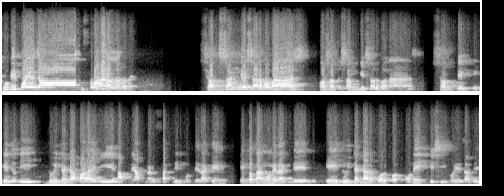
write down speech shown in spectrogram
খুবই প্রয়োজন। বলেন। সৎসঙ্গে সর্ববাস অসৎ সঙ্গে সর্বনাশ। সৎ ব্যক্তিকে যদি দুই টাকা বাড়াই দিয়ে আপনি আপনার চাকরির মধ্যে রাখেন এ কথা মনে রাখবেন, এই দুই টাকার বরকত অনেক বেশি হয়ে যাবে।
